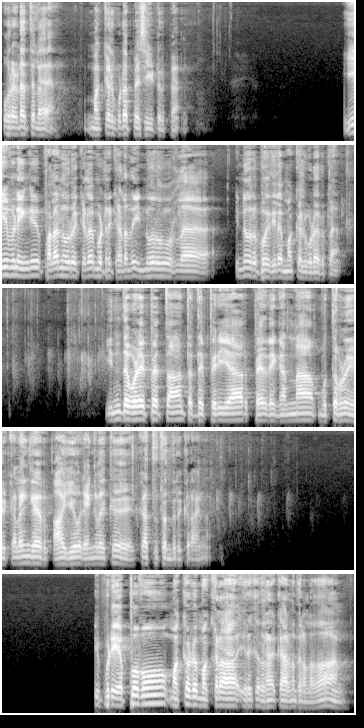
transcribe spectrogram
ஒரு இடத்துல மக்கள் கூட பேசிக்கிட்டு இருப்பேன். ஈவினிங்கு பல நூறு கிலோமீட்டர் கடந்து இன்னொரு ஊரில் இன்னொரு பகுதியில் மக்கள் கூட இருப்பேன். இந்த உழைப்பைத்தான் தந்தை பெரியார் பேரறிஞர் அண்ணா முத்தமிழ் கலைஞர் ஆகியோர் எங்களுக்கு கற்று தந்திருக்கிறாங்க. இப்படி எப்பவும் மக்களோட மக்களாக இருக்கிற காரணத்தினால தான்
